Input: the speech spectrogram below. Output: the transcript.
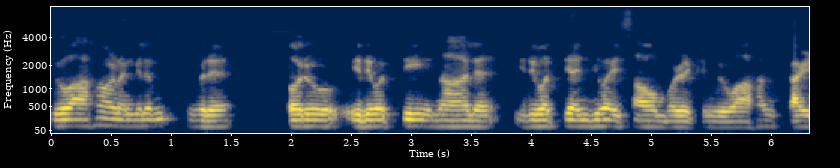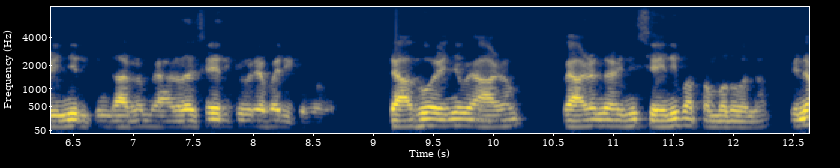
വിവാഹമാണെങ്കിലും ഇവർ ഒരു ഇരുപത്തി നാല് ഇരുപത്തി അഞ്ച് വയസ്സാവുമ്പോഴേക്കും വിവാഹം കഴിഞ്ഞിരിക്കും. കാരണം വ്യാഴദശയായിരിക്കും ഇവരെ ഭരിക്കുന്നത്. രാഹു കഴിഞ്ഞ് വ്യാഴം വ്യാഴം കഴിഞ്ഞ് ശനി പത്തൊമ്പത് കൊല്ലം പിന്നെ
